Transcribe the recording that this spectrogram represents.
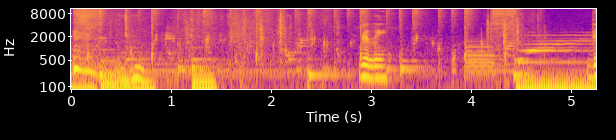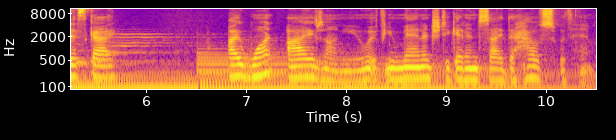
him. Really? This guy? I want eyes on you if you manage to get inside the house with him.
